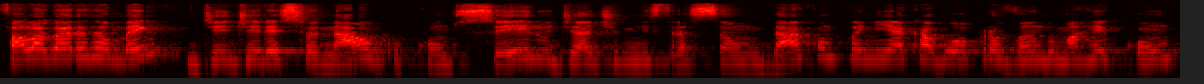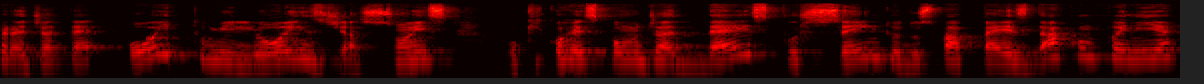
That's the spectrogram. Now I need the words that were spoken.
Falo agora também de direcional. O Conselho de Administração da companhia acabou aprovando uma recompra de até 8 milhões de ações, o que corresponde a 10% dos papéis da companhia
